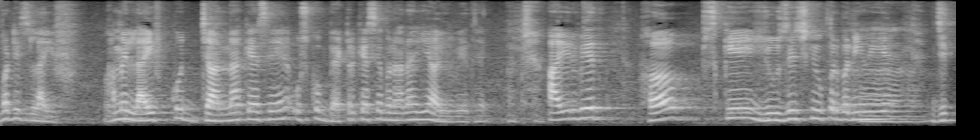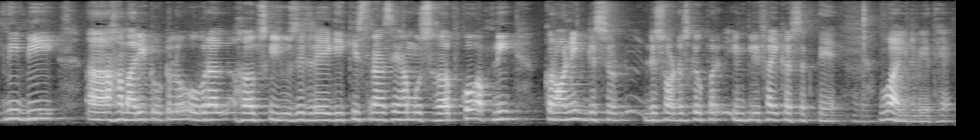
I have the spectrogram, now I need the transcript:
वट इज़ लाइफ हमें लाइफ को जानना कैसे है उसको बेटर कैसे बनाना है ये आयुर्वेद है। अच्छा। आयुर्वेद हर्ब्स के यूजेज के ऊपर बनी हुई है। हाँ, हाँ, हाँ। जितनी भी आ, हमारी टोटल ओवरऑल हर्ब्स की यूजेज रहेगी किस तरह से हम उस हर्ब को अपनी क्रॉनिक डिसऑर्डर्स के ऊपर इम्प्लीफाई कर सकते हैं। वो आयुर्वेद है।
